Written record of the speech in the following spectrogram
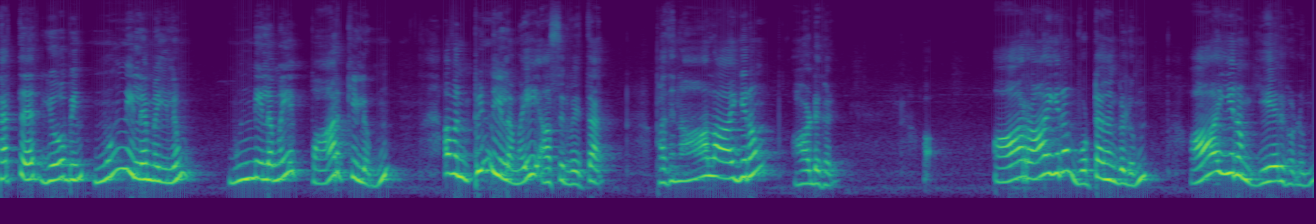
கர்த்தர் யோபின் முன்னிலைமையிலும் முன்னிலைமையை பார்க்கிலும் அவன் பின்னிலைமை ஆசீர்வதித்தார். பதினாலாயிரம் ஆடுகள். ஆறாயிரம் ஒட்டகங்களும் ஆயிரம் ஏர்களும்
